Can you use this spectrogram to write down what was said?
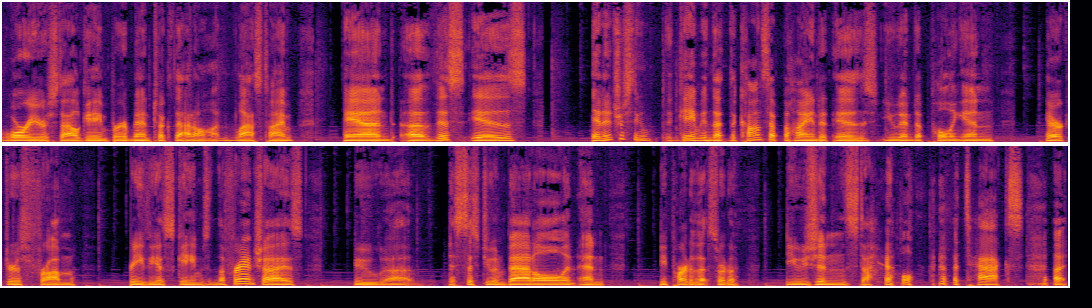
warrior style game. Birdman took that on last time, and uh, this is an interesting game in that the concept behind it is you end up pulling in characters from previous games in the franchise to uh, assist you in battle and, and be part of that sort of fusion style attacks. Uh,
